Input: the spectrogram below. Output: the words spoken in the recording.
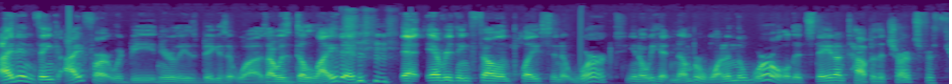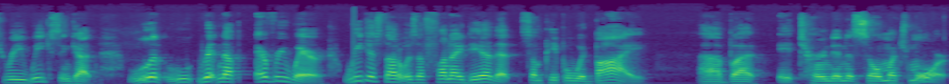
I didn't think iFart would be nearly as big as it was. I was delighted that everything fell in place and it worked. You know, we hit number one in the world. It stayed on top of the charts for three weeks and got lit, written up everywhere. We just thought it was a fun idea that some people would buy, uh, but it turned into so much more.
